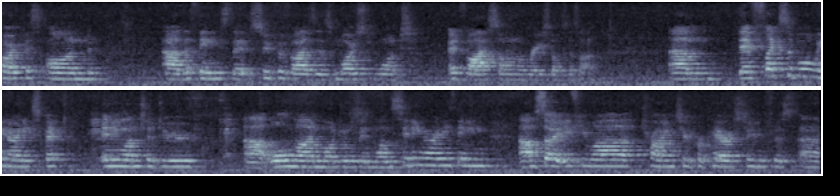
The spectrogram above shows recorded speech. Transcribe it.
focus on uh, the things that supervisors most want advice on or resources on. Um, they're flexible, we don't expect anyone to do uh, all nine modules in one sitting or anything. Uh, so if you are trying to prepare a student for, uh,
